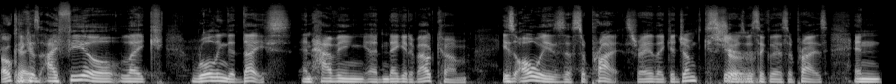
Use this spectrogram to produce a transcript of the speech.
uh, okay. Because I feel like rolling the dice and having a negative outcome is always a surprise, right? Like a jump scare is basically a surprise. And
